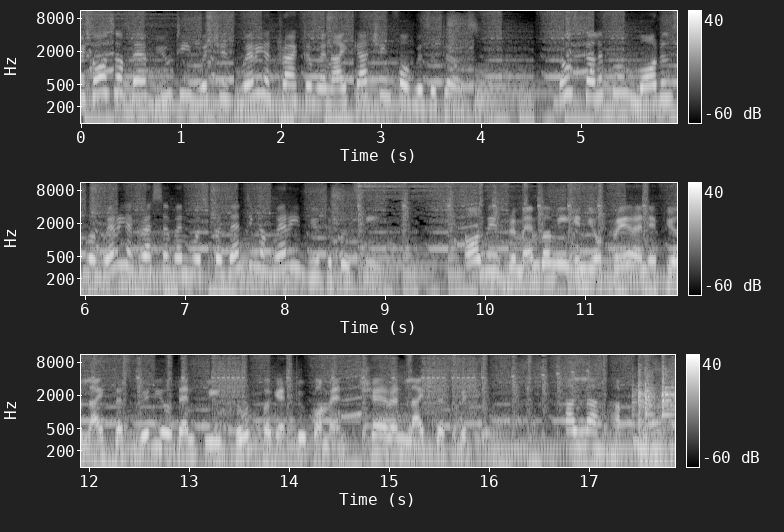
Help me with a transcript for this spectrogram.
Because of their beauty which is very attractive and eye-catching for visitors. Those colorful models were very aggressive and was presenting a very beautiful scene. Always remember me in your prayer and if you like this video then please don't forget to comment, share and like this video. Allah Hafiz.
